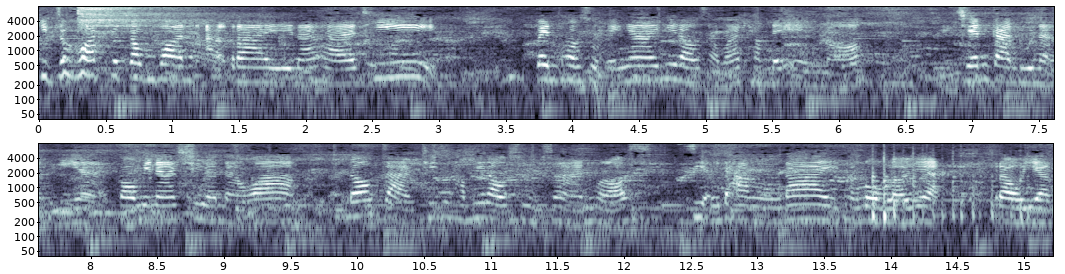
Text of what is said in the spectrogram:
กิจวัตรประจำวันอะไรนะคะ ที่เป็นความสุขง่ายๆที่เราสามารถทำได้เองเนาะอย่างเช่นการดูหนังเนี่ยก็ไม่น่าเชื่อนะว่า นอกจากที่จะทำให้เราสนุกสนานหัวเราะเสียงดังได้ทั้งโรงแล้วเนี่ย เรายัง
